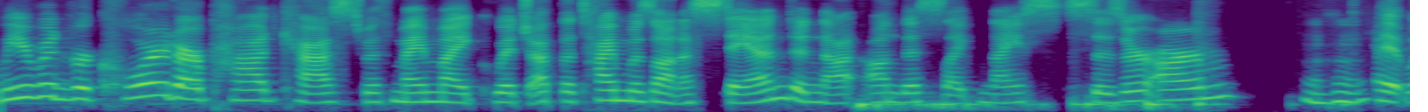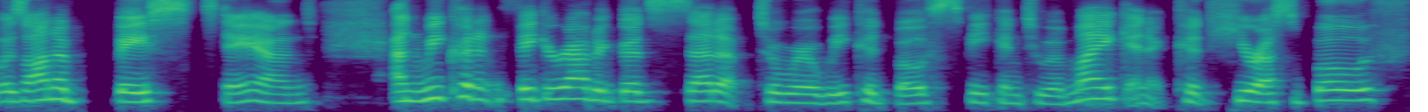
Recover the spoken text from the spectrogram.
we would record our podcast with my mic, which at the time was on a stand and not on this like nice scissor arm. Mm-hmm. It was on a base stand, and we couldn't figure out a good setup to where we could both speak into a mic and it could hear us both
